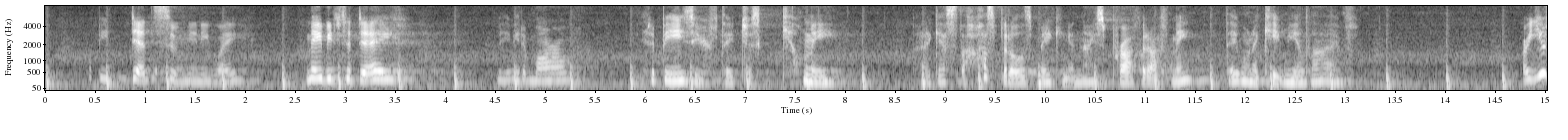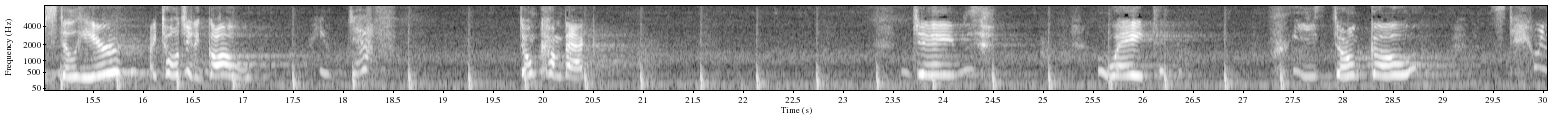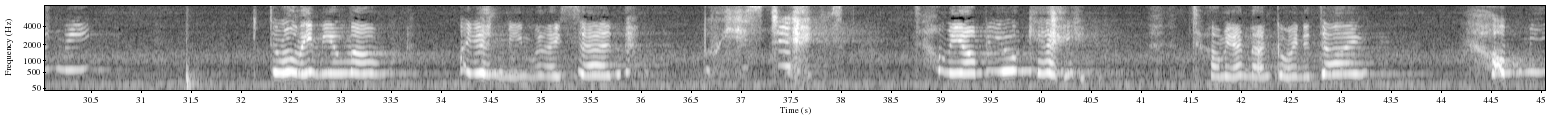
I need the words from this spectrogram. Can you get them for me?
I'll be dead soon anyway. Maybe today, maybe tomorrow. It'd be easier if they'd just kill me. But I guess the hospital is making a nice profit off me. They want to keep me alive. Are you still here? I told you to go. Are you deaf? Don't come back. James, wait. Please don't go. Stay with me. Don't leave me alone. I didn't mean what I said. Please, James. Tell me I'll be okay. Tell me I'm not going to die. Help me.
